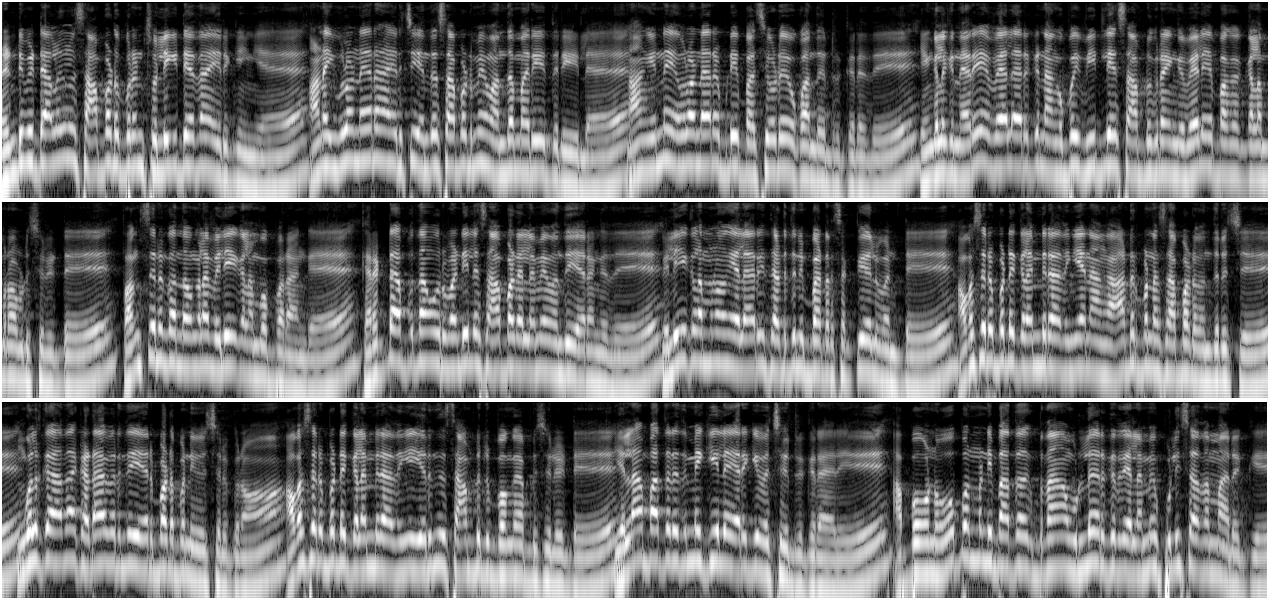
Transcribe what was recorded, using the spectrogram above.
ரெண்டு வீட்டாளுகளும் சாப்பாடு போறேன்னு சொல்லிக்கிட்டே தான் இருக்கீங்க. ஆனா இவ்வளவு நேரம் ஆயிடுச்சு எந்த சாப்பாடுமே வந்த மாதிரியே தெரியல. நாங்க இன்னும் எவ்வளவு நேரம் அப்படியே பசியோட உட்காந்துட்டு இருக்கிறது? எங்களுக்கு நிறைய வேலை இருக்கு நாங்க போய் வீட்லயே சாப்பிட்டுக்கிறோம் எங்க வேலையை பார்க்க கிளம்புறோம் அப்படி சொல்லிட்டு. ஃபங்க்ஷனுக்கு வந்தவங்க எல்லாம் வெளியே கிளம்ப போறாங்க. கரெக்டா அப்பதான் ஒரு வண்டியில சாப்பாடு எல்லாமே வந்து இறங்குது. வெளியே கிளம்பினவங்க எல்லாரையும் தடுத்து நிப்பாட்டுற சக்திவேல் வந்துட்டு. அவசரப்பட்டு கிளம்பிடாதீங்க நாங்க ஆர்டர் பண்ண சாப்பாடு வந்துருச்சு. உங்களுக்காக தான் கடா விருந்து ஏற்பாடு பண்ணி வச்சிருக்கிறோம். அவசரப்பட்டு கிளம்பிடாதீங்க இருந்து சாப்பிட்டுட்டு போங்க அப்படி சொல்லிட்டு. எல்லா பாத்திரத்தையுமே கீழே இறக்கி வச்சுட்டு இருக்காரு அப்போ ஒன்னு ஓபன் பண்ணி பார்த்ததுக்கு தான் உள்ள இருக்கிறது எல்லாமே புளிசாதமா இருக்கு.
